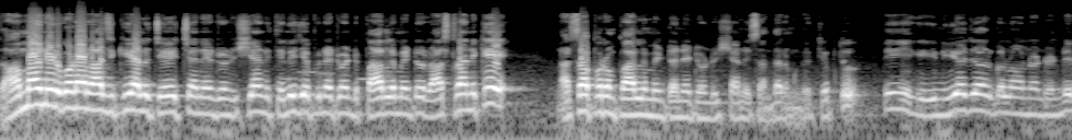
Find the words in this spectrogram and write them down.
సామాన్యుడు కూడా రాజకీయాలు చేయొచ్చు అనేటువంటి విషయాన్ని తెలియజెప్పినటువంటి పార్లమెంటు రాష్ట్రానికి నర్సాపురం పార్లమెంట్ అనేటువంటి విషయాన్ని సందర్భంగా చెప్తూ ఈ ఈ నియోజకవర్గంలో ఉన్నటువంటి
